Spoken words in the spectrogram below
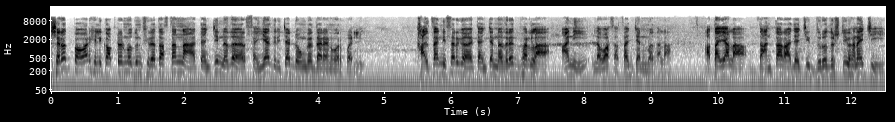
शरद पवार हेलिकॉप्टरमधून फिरत असताना त्यांची नजर सह्याद्रीच्या डोंगर दऱ्यांवर पडली. खालचा निसर्ग त्यांच्या नजरेत भरला आणि लवासाचा जन्म झाला. आता याला जाणता राजाची दूरदृष्टी म्हणायची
